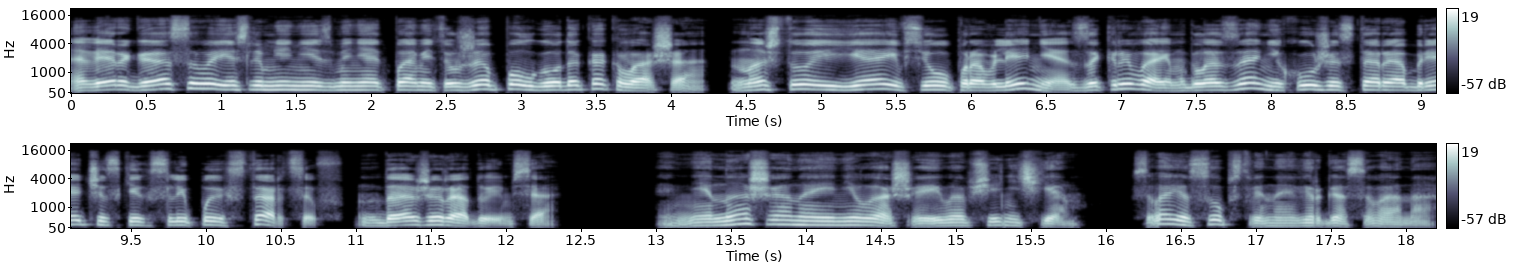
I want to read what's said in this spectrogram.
Вергасова, если мне не изменяет память, уже полгода как ваша. На что и я, и все управление закрываем глаза не хуже старообрядческих слепых старцев. Даже радуемся. Не наша она и не ваша, и вообще ничья. Своя собственная Вергасова она.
